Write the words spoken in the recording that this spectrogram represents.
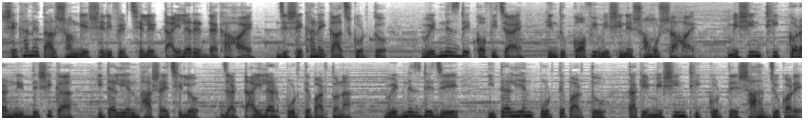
সেখানে তার সঙ্গে শেরিফের ছেলে টাইলারের দেখা হয়, যে সেখানে কাজ করত। ওয়েডনেসডে কফি চায়, কিন্তু কফি মেশিনে সমস্যা হয়। মেশিন ঠিক করার নির্দেশিকা ইটালিয়ান ভাষায় ছিল, যা টাইলার পড়তে পারত না। ওয়েডনেসডে যে ইটালিয়ান পড়তে পারত, তাকে মেশিন ঠিক করতে সাহায্য করে।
